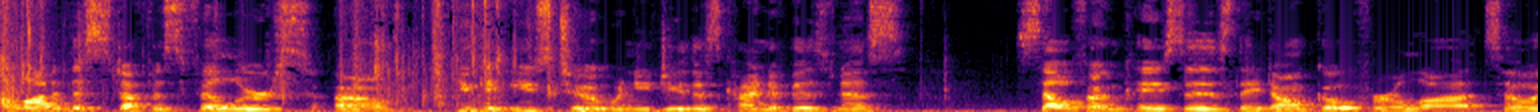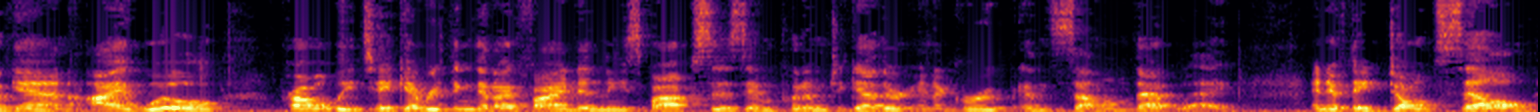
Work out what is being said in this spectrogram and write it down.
A lot of this stuff is fillers. Um, you get used to it when you do this kind of business. Cell phone cases, they don't go for a lot. So again, I will probably take everything that I find in these boxes and put them together in a group and sell them that way. And if they don't sell,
